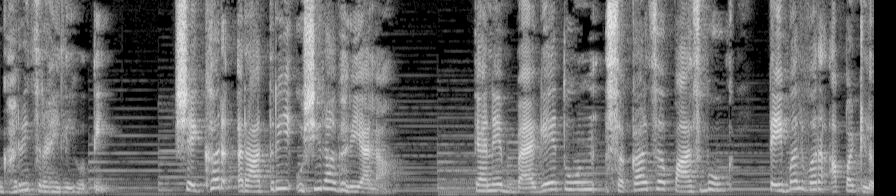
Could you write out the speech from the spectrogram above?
घरीच राहिली होती. शेखर रात्री उशिरा घरी आला. त्याने बॅगेतून सकाळचं पासबुक टेबलवर आपटलं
